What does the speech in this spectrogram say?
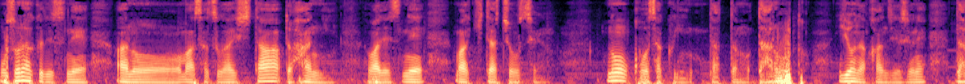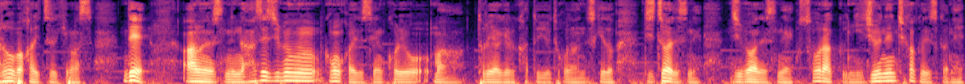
おそらくですね、あの、まあ、殺害した犯人はですね、まあ、北朝鮮の工作員だったのだろうと。いうような感じですよね。だろうばかり続きます。で、あのですね、なぜ自分、今回ですね、これを、まあ、取り上げるかというところなんですけど、実はですね、自分はですね、おそらく20年近くですかね、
